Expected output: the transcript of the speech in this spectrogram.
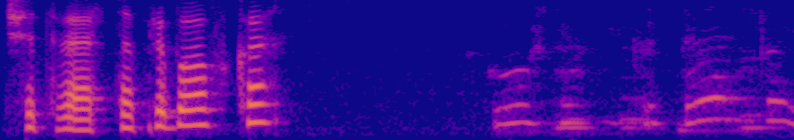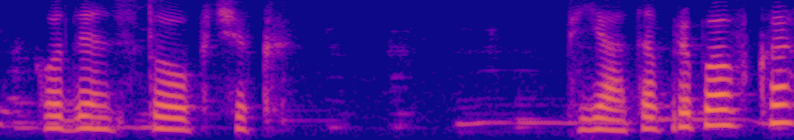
четверта прибавка. Один стовпчик, п'ята прибавка.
